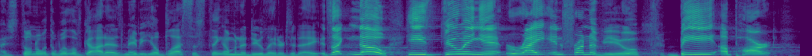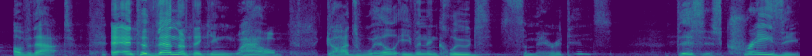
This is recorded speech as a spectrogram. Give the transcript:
I just don't know what the will of God is. Maybe He'll bless this thing I'm going to do later today. It's like, no, He's doing it right in front of you. Be a part of that. And to them, they're thinking, wow, God's will even includes Samaritans? This is crazy.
